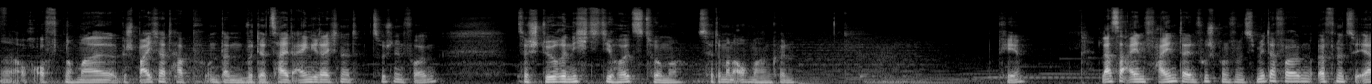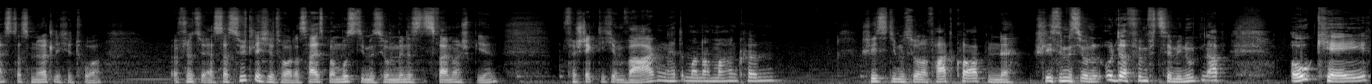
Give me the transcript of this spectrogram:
Äh, auch oft nochmal gespeichert hab und dann wird der Zeit eingerechnet zwischen den Folgen. Zerstöre nicht die Holztürme. Das hätte man auch machen können. Okay. Lasse einen Feind deinen Fußspuren 50 Meter folgen. Öffne zuerst das nördliche Tor. Öffne zuerst das südliche Tor. Das heißt, man muss die Mission mindestens zweimal spielen. Versteck dich im Wagen hätte man noch machen können. Schließe die Mission auf Hardcore ab. Ne. Schließe die Mission in unter 15 Minuten ab. Okay,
